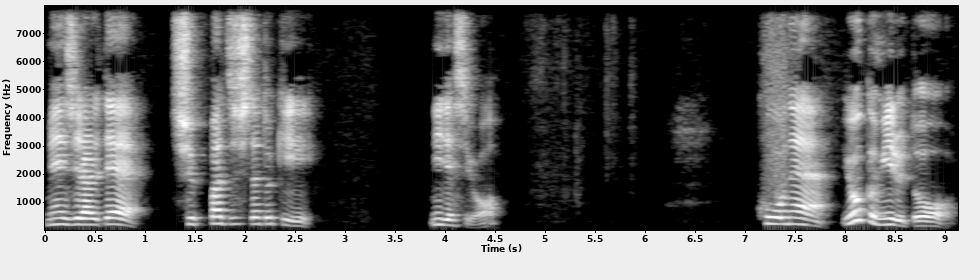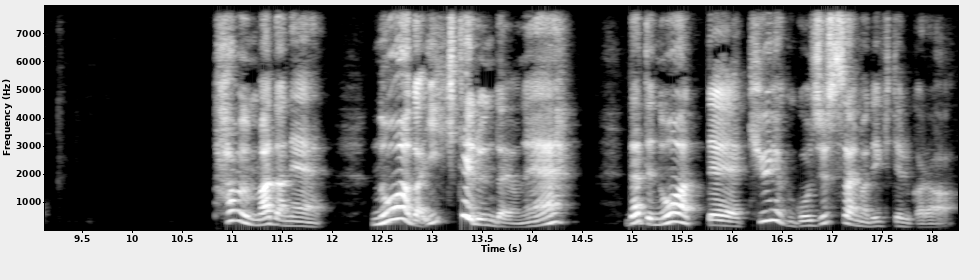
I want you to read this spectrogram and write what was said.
命じられて出発した時にですよ。こうね、よく見ると、多分まだね、ノアが生きてるんだよね。だってノアって950歳まで生きてるから、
